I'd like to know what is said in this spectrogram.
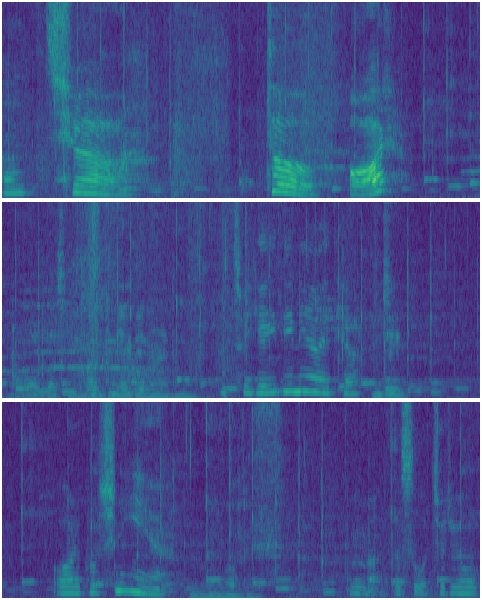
अच्छा। तो और? और बस मालकिन यही देना है तुम्हें अच्छा यही देने आए थे आप? जी। और कुछ नहीं है। नहीं मैं तो सोच रही हूँ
